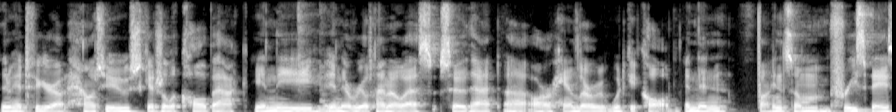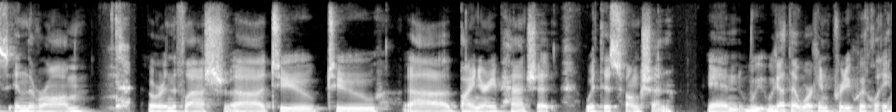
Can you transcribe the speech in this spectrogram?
Then we had to figure out how to schedule a callback in the in their real time OS so that uh, our handler would get called. And then find some free space in the ROM or in the flash uh, to to uh, binary patch it with this function. And we, we got that working pretty quickly.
